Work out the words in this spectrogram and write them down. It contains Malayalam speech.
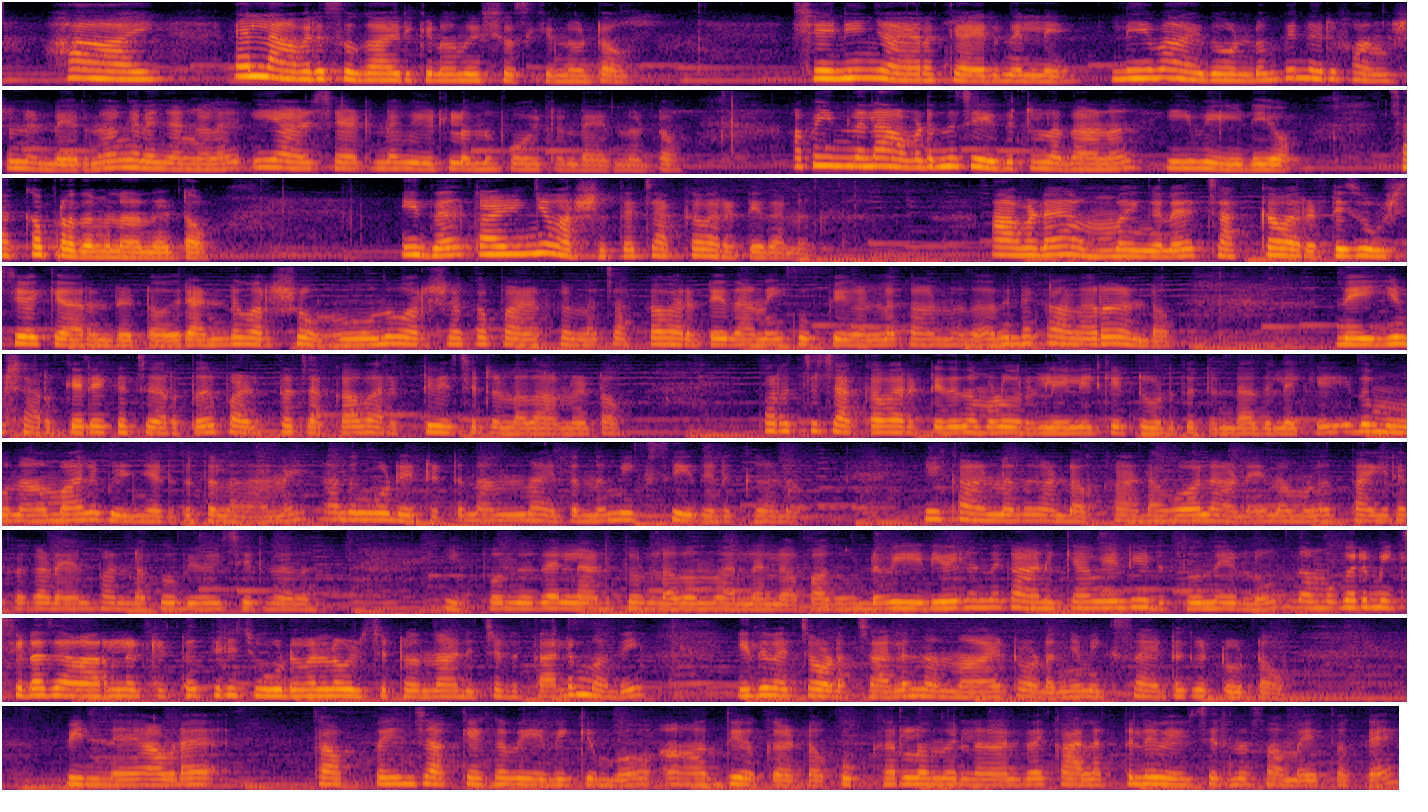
ഹായ്. എല്ലാവരും സുഖമായിരിക്കണമെന്ന് വിശ്വസിക്കുന്നു കേട്ടോ. ശനി ഞായറൊക്കെ ആയിരുന്നല്ലേ? ലീവ് ആയതുകൊണ്ടും പിന്നെ ഒരു ഫംഗ്ഷൻ ഉണ്ടായിരുന്നു. അങ്ങനെ ഞങ്ങൾ ഈ ആഴ്ച ഏട്ടന്റെ വീട്ടിലൊന്ന് പോയിട്ടുണ്ടായിരുന്നു കേട്ടോ. അപ്പോൾ ഇന്നലെ അവിടെ നിന്ന് ചെയ്തിട്ടുള്ളതാണ് ഈ വീഡിയോ. ചക്കപ്രഥമനാണ് കേട്ടോ. ഇത് കഴിഞ്ഞ വർഷത്തെ ചക്ക വരട്ടിയതാണ്. അവിടെ അമ്മ ഇങ്ങനെ ചക്ക വരട്ടി സൂക്ഷിച്ച് വെക്കാറുണ്ട് കേട്ടോ. രണ്ട് വർഷവും മൂന്ന് വർഷമൊക്കെ പഴക്കമുള്ള ചക്ക വരട്ടിയതാണ് ഈ കുപ്പികളിൽ കാണുന്നത്. അതിന്റെ കളറ് കണ്ടോ? നെയ്യും ശർക്കരയൊക്കെ ചേർത്ത് പഴുത്ത ചക്ക വരട്ടി വെച്ചിട്ടുള്ളതാണ് കേട്ടോ. കുറച്ച് ചക്ക വരട്ടിയത് നമ്മൾ ഉരുളിയിലേക്ക് ഇട്ട് കൊടുത്തിട്ടുണ്ട്. അതിലേക്ക് ഇത് മൂന്നാം പാൽ പിഴിഞ്ഞെടുത്തിട്ടുള്ളതാണ്. അതും കൂടി ഇട്ടിട്ട് നന്നായിട്ടൊന്ന് മിക്സ് ചെയ്തെടുക്കുകയാണ്. ഈ കാണുന്നത് കണ്ടോ? കടകോലാണ് നമ്മൾ തൈരൊക്കെ കടയാൻ പണ്ടൊക്കെ ഉപയോഗിച്ചിരുന്നത്. ഇപ്പോൾ ഒന്നും ഇതെല്ലായിടത്തും ഉള്ളതൊന്നും അല്ലല്ലോ. അപ്പോൾ അതുകൊണ്ട് വീഡിയോയിൽ ഒന്ന് കാണിക്കാൻ വേണ്ടി എടുത്തുന്നേ ഉള്ളൂ. നമുക്കൊരു മിക്സിയുടെ ജാറിലിട്ടിട്ട് ഇത്തിരി ചൂടുവെള്ളം ഒഴിച്ചിട്ട് ഒന്ന് അടിച്ചെടുത്താലും മതി. ഇത് വെച്ച് ഉടച്ചാലും നന്നായിട്ട് ഉടഞ്ഞ് മിക്സായിട്ട് കിട്ടും കേട്ടോ. പിന്നെ അവിടെ കപ്പയും ചക്കയൊക്കെ വേവിക്കുമ്പോൾ ആദ്യമൊക്കെ കേട്ടോ കുക്കറിലൊന്നും ഇല്ലാതെ കലത്തിൽ വേവിച്ചിരുന്ന സമയത്തൊക്കെ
